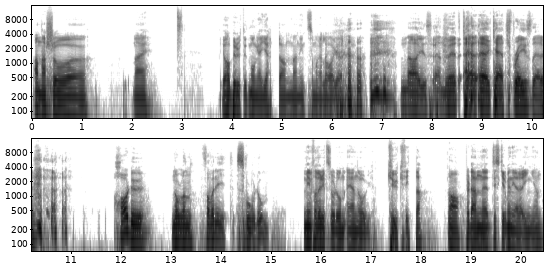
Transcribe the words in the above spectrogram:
Annars så, nej. Jag har brutit många hjärtan men inte så många lagar. nice, ännu ett ca- äh, catchphrase där. Har du någon favoritsvordom? Min favoritsvordom är nog kukfitta. Ja. För den eh, diskriminerar ingen.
